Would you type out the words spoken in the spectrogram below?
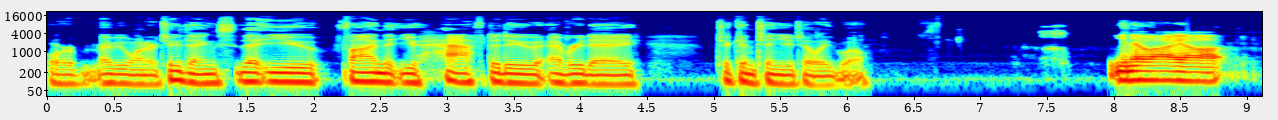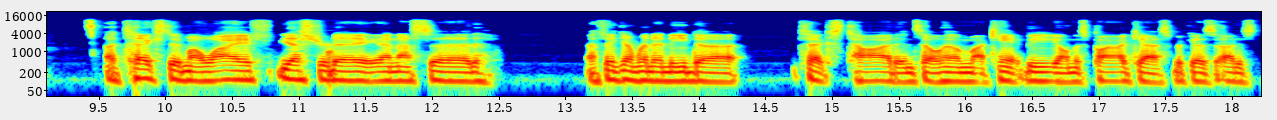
or maybe one or two things that you find that you have to do every day to continue to lead well? You know i uh, i texted my wife yesterday and i said i think i'm going to need to text todd and tell him i can't be on this podcast because i just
